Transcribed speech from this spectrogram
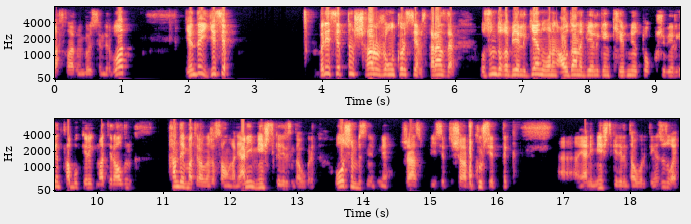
басқалармен бөліссеңдер болады енді есеп бір есептің шығару жолын көрсетеміз қараңыздар ұзындығы берілген оның ауданы берілген кернеу ток күші берілген табу керек материалдың қандай материалдан жасалынған? Яғни меншікті кедергісін табу керек ол үшін біз міне жазып есепті шығарып көрсеттік. Яғни меншікті кедергіні табу керек деген сөз ғой.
